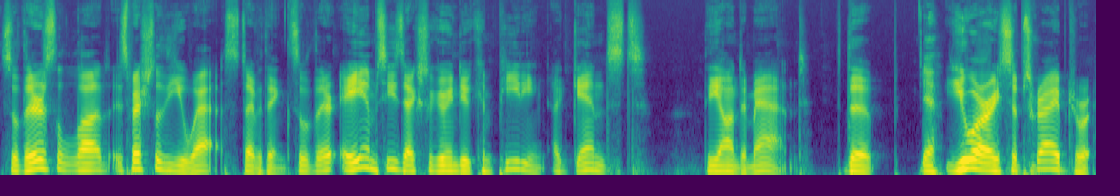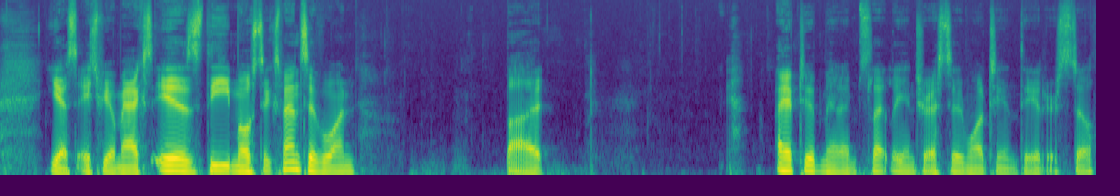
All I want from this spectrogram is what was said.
So there's a lot, especially the US type of thing. So their AMC is actually going to be competing against the on demand. The Yeah. you are a subscribed to yes, HBO Max is the most expensive one, but I have to admit I'm slightly interested in watching in theaters still.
